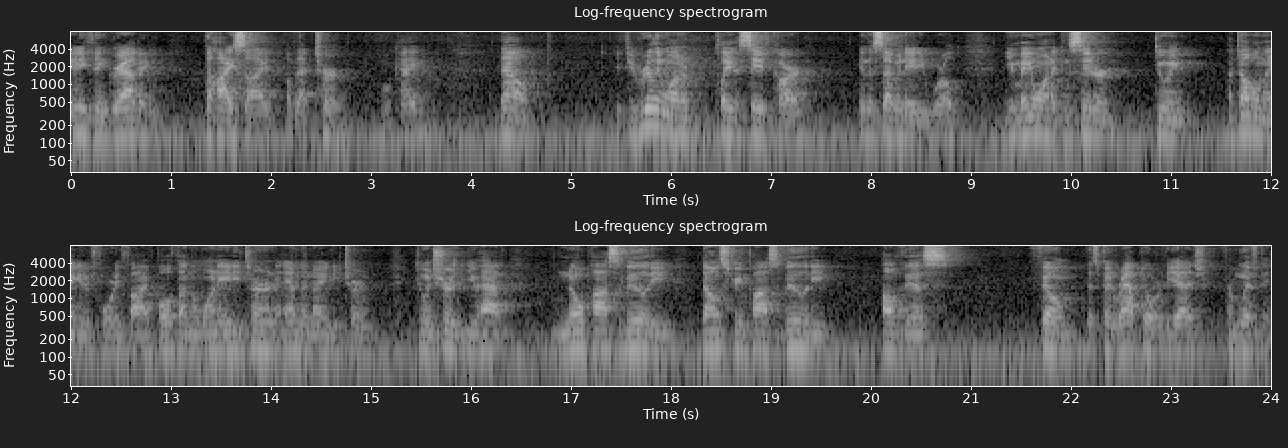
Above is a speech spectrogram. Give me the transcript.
anything grabbing the high side of that turn, okay? Now, if you really want to play the safe card in the 780 world, you may want to consider doing a double negative 45, both on the 180 turn and the 90 turn, to ensure that you have no possibility, downstream possibility of this film that's been wrapped over the edge from lifting,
